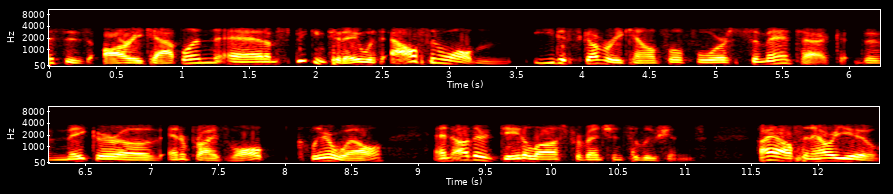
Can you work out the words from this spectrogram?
This is Ari Kaplan, and I'm speaking today with Allison Walton, e-discovery counsel for Symantec, the maker of Enterprise Vault, Clearwell, and other data loss prevention solutions. Hi, Allison. How are you?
